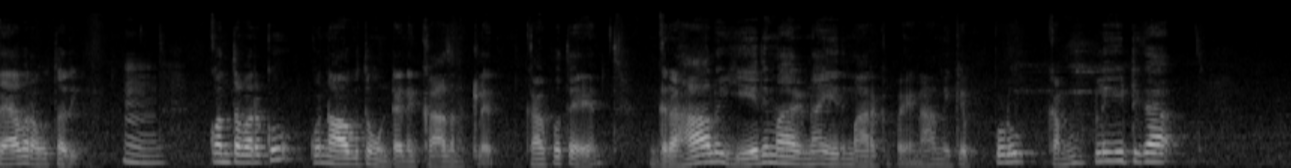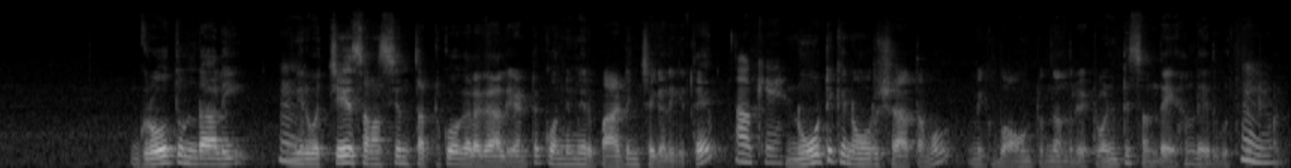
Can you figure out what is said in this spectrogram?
ఫేవర్ అవుతుంది. కొంతవరకు కొన్ని ఆగుతూ ఉంటాయి నేను కాదనట్లేదు. కాకపోతే గ్రహాలు ఏది మారినా ఏది మారకపోయినా మీకు ఎప్పుడు కంప్లీట్గా గ్రోత్ ఉండాలి మీరు వచ్చే సమస్యను తట్టుకోగలగాలి అంటే కొన్ని మీరు పాటించగలిగితే నూటికి నూరు శాతము మీకు బాగుంటుంది. అందులో ఎటువంటి సందేహం లేదు గుర్తుపెట్టుకోండి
